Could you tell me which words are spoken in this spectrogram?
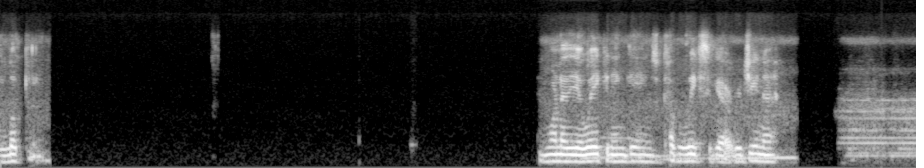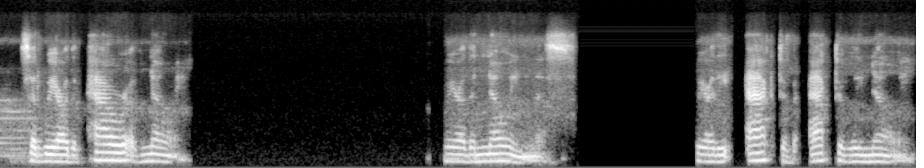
Looking. In one of the awakening games a couple weeks ago, Regina said, We are the power of knowing. We are the knowingness. We are the act of actively knowing.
